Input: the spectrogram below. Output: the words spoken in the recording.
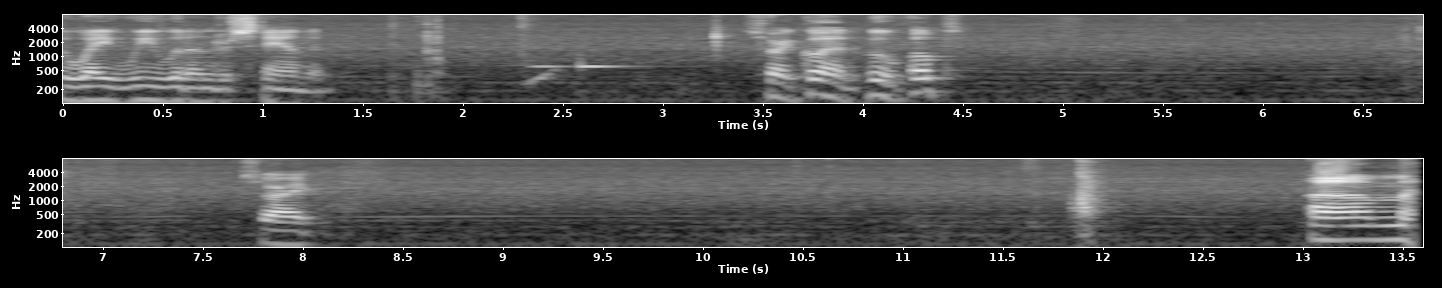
the way we would understand it. Sorry, go ahead. Who? Oops. Sorry. Um,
